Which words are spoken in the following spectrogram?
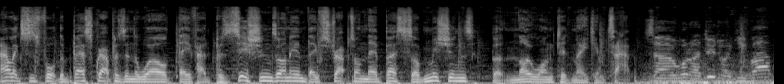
Alex has fought the best grapplers in the world. They've had positions on him, they've strapped on their best submissions, but no one could make him tap. So, what do I do? Do I give up?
